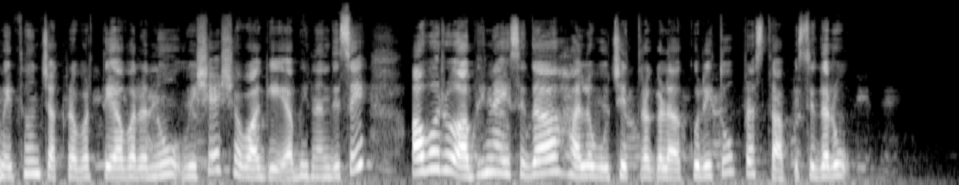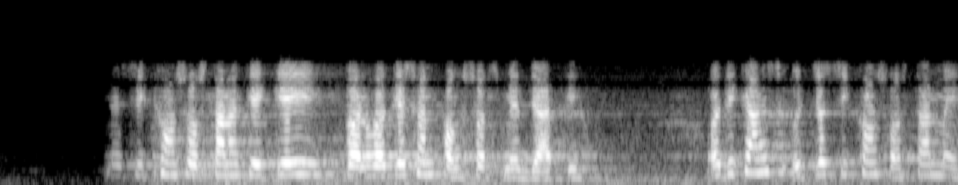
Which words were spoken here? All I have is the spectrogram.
ಮಿಥುನ್ ಚಕ್ರವರ್ತಿ ಅವರನ್ನು ವಿಶೇಷವಾಗಿ ಅಭಿನಂದಿಸಿ ಅವರು ಅಭಿನಯಿಸಿದ ಹಲವು ಚಿತ್ರಗಳ ಕುರಿತು ಪ್ರಸ್ತಾಪಿಸಿದರು मैं शिक्षण संस्थानों के कई कन्वोकेशन फंक्शंस में जाती हूँ अधिकांश उच्च शिक्षण संस्थान में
